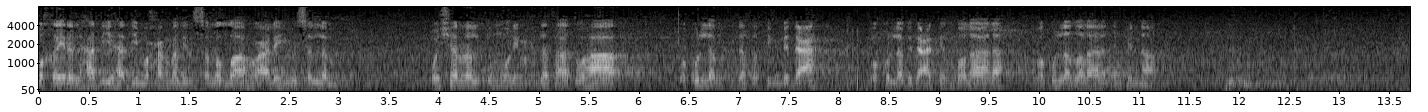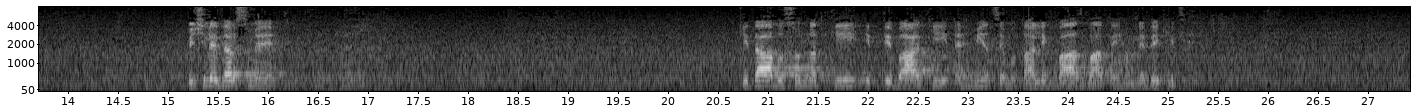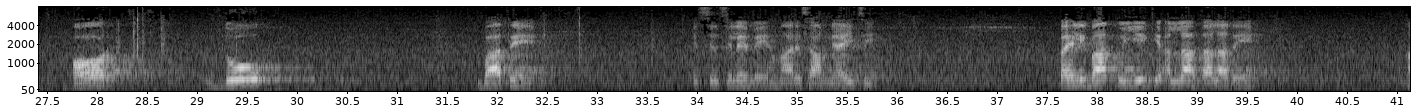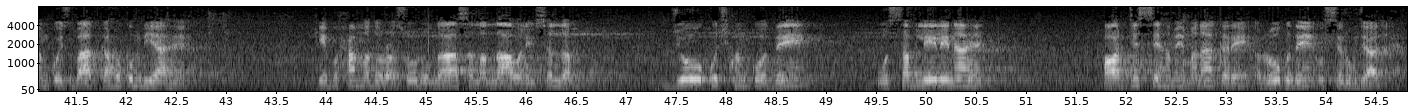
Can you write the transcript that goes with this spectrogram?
وخير الهدي هدي محمد صلى الله عليه وسلم وشر الأمور محدثاتها وكل محدثة بدعة وكل بدعة ضلالة وكل ضلالة في النار. پچھلے درس میں کتاب و سنت کی اتباع کی اہمیت سے متعلق بعض باتیں ہم نے دیکھی تھی اور دو باتیں اس سلسلے میں ہمارے سامنے آئی تھی پہلی بات تو یہ کہ اللہ تعالی نے ہم کو اس بات کا حکم دیا ہے کہ محمد رسول اللہ صلی اللہ علیہ وسلم جو کچھ ہم کو دیں وہ سب لے لینا ہے اور جس سے ہمیں منع کریں، روک دیں، اس سے رک جانا ہے۔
